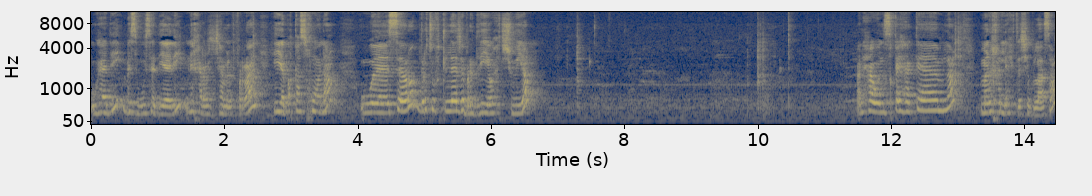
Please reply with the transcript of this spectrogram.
وهذه بسبوسة ديالي ملي خرجتها من الفران. هي باقا سخونة والسيروب درتو في الثلاجة برد ليا واحد شوية. غنحاول نسقيها كاملة ما نخلي حتى شي بلاصة.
